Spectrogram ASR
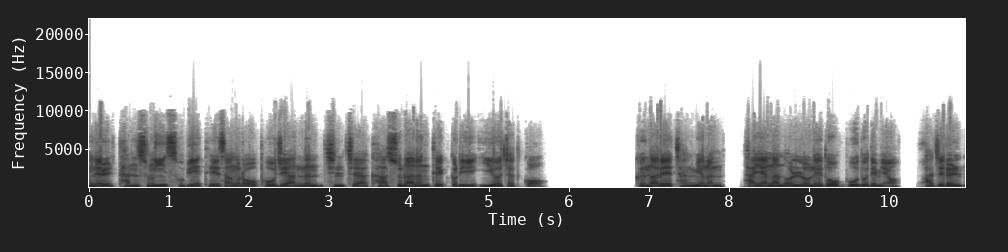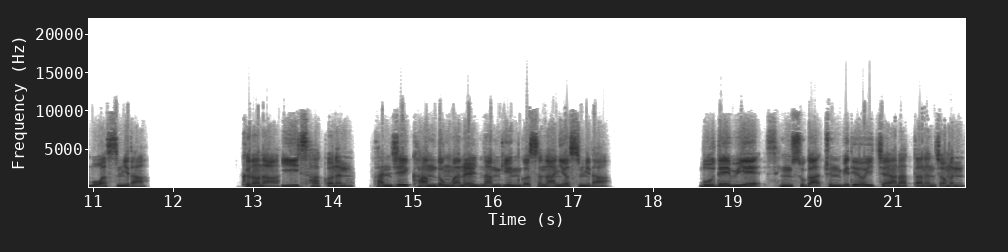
팬을 단순히 소비의 대상으로 보지 않는 진짜 가수라는 댓글이 이어졌고 그날의 장면은 다양한 언론에도 보도되며 화제를 모았습니다. 그러나 이 사건은 단지 감동만을 남긴 것은 아니었습니다. 무대 위에 생수가 준비되어 있지 않았다는 점은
